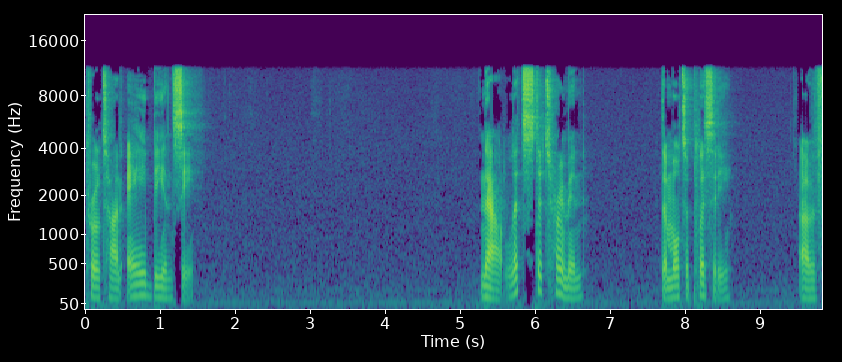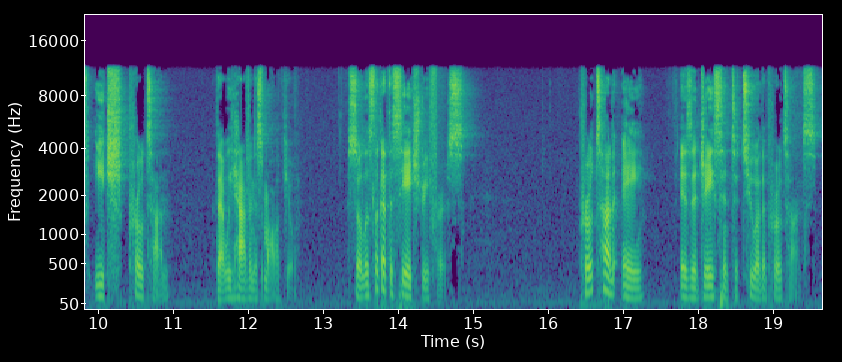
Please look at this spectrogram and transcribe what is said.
proton A, B, and C. Now, let's determine the multiplicity of each proton that we have in this molecule. So let's look at the CH3 first. Proton A is adjacent to two other protons.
